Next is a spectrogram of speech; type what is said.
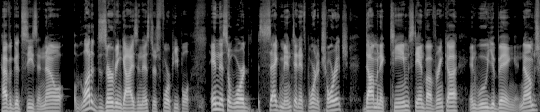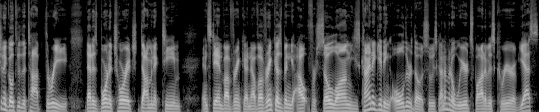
have a good season. Now, a lot of deserving guys in this. There's four people in this award segment, and it's Borna Coric, Dominic Thiem, Stan Wawrinka, and Wu Yibing. Now, I'm just going to go through the top three. That is Borna Coric, Dominic Thiem, and Stan Wawrinka. Now, Wawrinka has been out for so long. He's kind of getting older, though, so he's kind of in a weird spot of his career of, yes,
